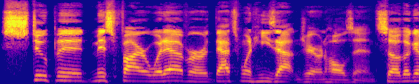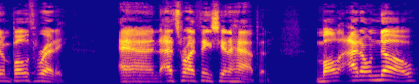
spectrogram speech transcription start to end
stupid misfire, whatever. That's when he's out and Jaren Hall's in. So they'll get them both ready, and that's what I think is going to happen. I don't know,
